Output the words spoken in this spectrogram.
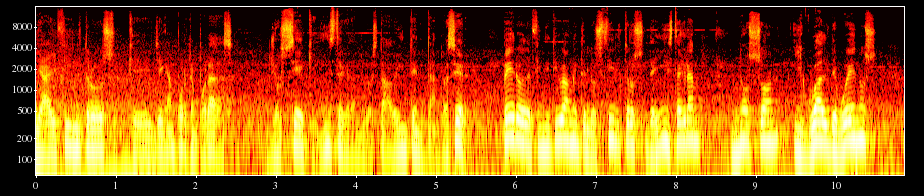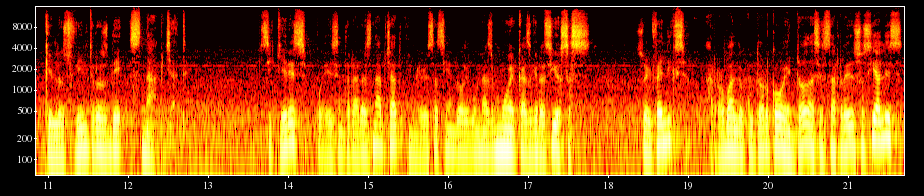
y hay filtros que llegan por temporadas. Yo sé que Instagram lo estaba intentando hacer, pero definitivamente los filtros de Instagram no son igual de buenos que los filtros de Snapchat. Si quieres, puedes entrar a Snapchat y me ves haciendo algunas muecas graciosas. Soy Félix, arroba locutorco en todas esas redes sociales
